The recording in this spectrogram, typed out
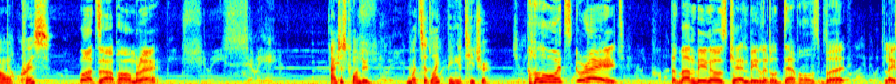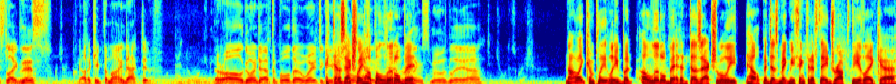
Oh, Chris? What's up, hombre? I just wondered, what's it like being a teacher? Oh, it's great! The bambinos can be little devils, but place like this, gotta keep the mind active. They're all going to have to pull their weight to It keep does actually help a little bit. Smoothly, huh? Not like completely, but a little bit. It does actually help. It does make me think that if they dropped the like uh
